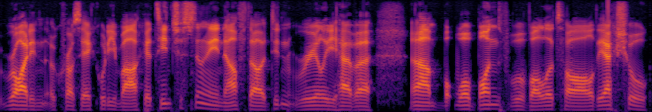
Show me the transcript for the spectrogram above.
right in across equity markets. Interestingly enough, though, it didn't really have a um, while bonds were volatile. The actual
